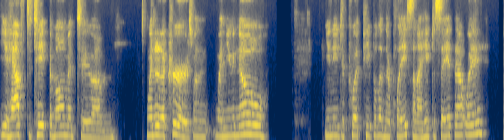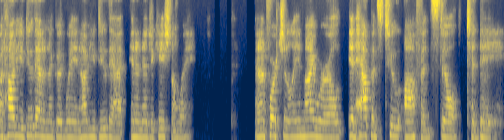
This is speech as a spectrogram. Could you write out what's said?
you have to take the moment to, um, when it occurs, when, when you know you need to put people in their place, and I hate to say it that way, but how do you do that in a good way? And how do you do that in an educational way? And unfortunately, in my world, it happens too often still today.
